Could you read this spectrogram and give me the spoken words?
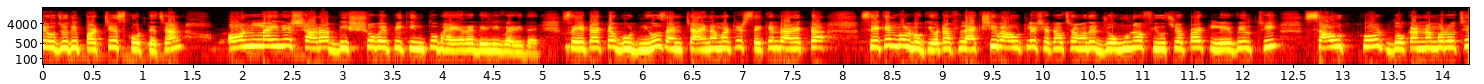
কেউ যদি পারচেস করতে চান অনলাইনে সারা বিশ্বব্যাপী কিন্তু ভাইয়ারা ডেলিভারি দেয়। সো এটা একটা গুড নিউজ অ্যান্ড চায়না মার্টের সেকেন্ড আর একটা সেকেন্ড বলব কি ওটা ফ্ল্যাগশিপ আউটলেট সেটা হচ্ছে আমাদের Jamuna future park level three south court দোকান নাম্বার হচ্ছে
